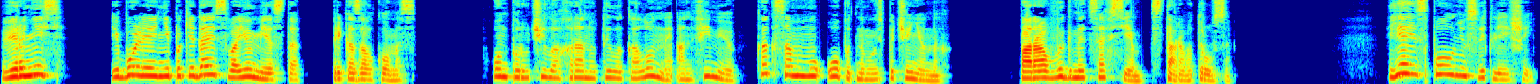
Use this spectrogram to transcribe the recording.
«Вернись и более не покидай свое место», — приказал Комес. Он поручил охрану тыла колонны Анфимию как самому опытному из подчиненных. Пора выгнать совсем старого труса. Я исполню, светлейший.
